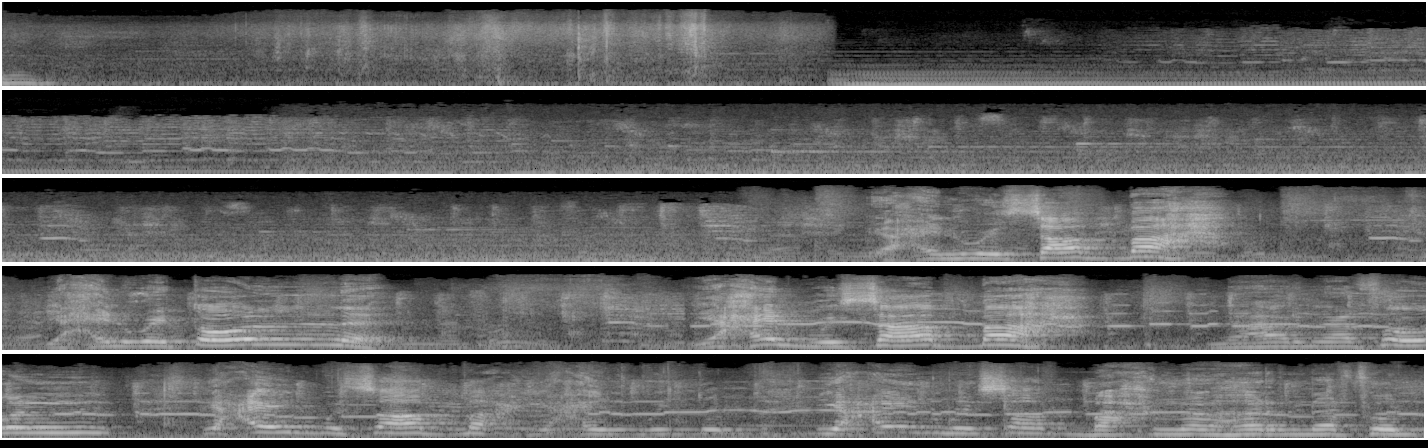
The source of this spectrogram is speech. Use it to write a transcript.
حلو صبح يا حلو طل يا حلو صبح نهارنا فل يا حلو صبح يا حلو طل يا حلو صبح نهارنا فل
